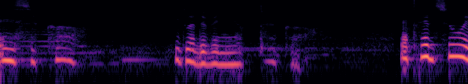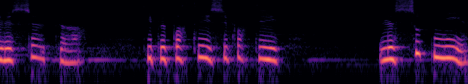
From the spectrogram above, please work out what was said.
est ce corps qui doit devenir ton corps. La tradition est le seul corps qui peut porter et supporter le soutenir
